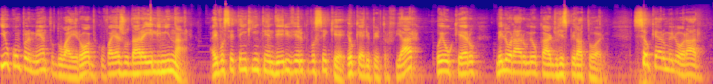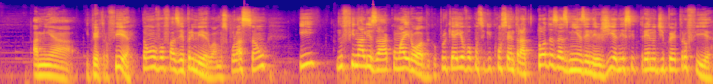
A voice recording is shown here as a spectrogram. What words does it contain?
E o complemento do aeróbico vai ajudar a eliminar. Aí você tem que entender e ver o que você quer. Eu quero hipertrofiar ou eu quero melhorar o meu cardiorrespiratório? Se eu quero melhorar a minha hipertrofia, então eu vou fazer primeiro a musculação e no finalizar com aeróbico, porque aí eu vou conseguir concentrar todas as minhas energias nesse treino de hipertrofia.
